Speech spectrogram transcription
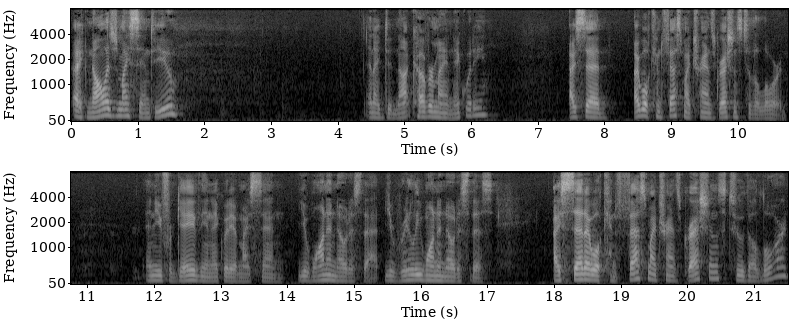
I acknowledged my sin to you, and I did not cover my iniquity. I said, I will confess my transgressions to the Lord, and you forgave the iniquity of my sin. You want to notice that. You really want to notice this. I said, I will confess my transgressions to the Lord,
